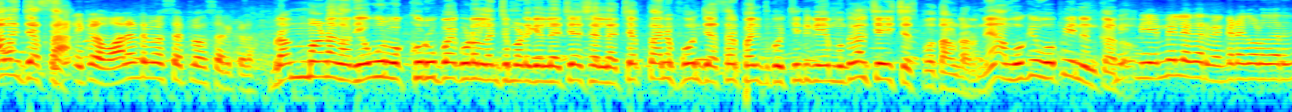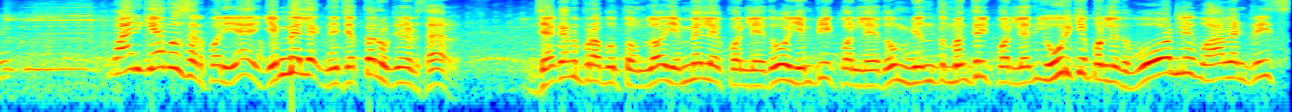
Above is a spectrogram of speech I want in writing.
కాలం చేస్తా. ఇక్కడ వాలంటీర్ వ్యవస్థ ఎట్లా సార్ ఇక్కడ? బ్రహ్మాండంగా. ఎవరు ఒక్క రూపాయి కూడా లంచం అడిగెళ్ళే చేసేళ్ళే చెప్తానే ఫోన్ చేస్తాను పరిధికి వచ్చి ఇంటికి ఏ ముందుగా చేసి చేసిపోతా ఉంటారు నేను ఒకే ఒపీనియన్ కాదు. మీ ఎమ్మెల్యే గారు వెంకటగౌడ గారిది? ఆయనకి ఏమో సార్ పని. ఎమ్మెల్యే నేను చెప్తాను ఉంటున్నాడు సార్. జగన్ ప్రభుత్వంలో ఎమ్మెల్యేకి పని లేదు ఎంపీకి పని లేదు మంత్- మంత్రికి పని లేదు ఎవరికి పని లేదు. ఓన్లీ వాలంటీర్స్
